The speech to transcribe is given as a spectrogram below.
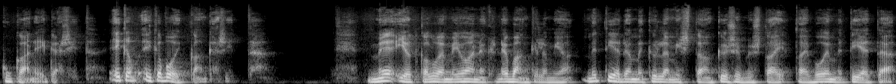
Kukaan ei käsitä, eikä, eikä voikaan käsittää. Me, jotka luemme Johanneksen evankeliumia, me tiedämme kyllä, mistä on kysymys tai, tai voimme tietää.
